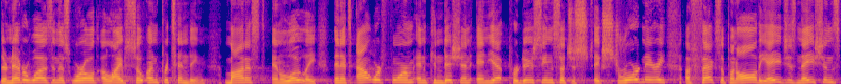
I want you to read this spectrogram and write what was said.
There never was in this world a life so unpretending, modest, and lowly in its outward form and condition, and yet producing such extraordinary effects upon all the ages, nations,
